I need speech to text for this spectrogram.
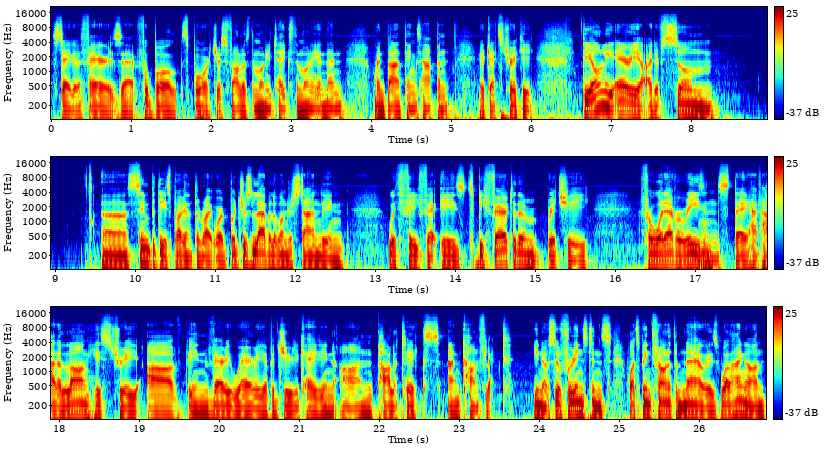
state of affairs. Uh, football sport just follows the money, takes the money. And then when bad things happen, it gets tricky. The only area I'd have some uh, sympathy is probably not the right word, but just level of understanding with FIFA is to be fair to them, Richie. For whatever reasons, mm. they have had a long history of being very wary of adjudicating on politics and conflict. You know, so for instance, what's been thrown at them now is, well, hang on,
